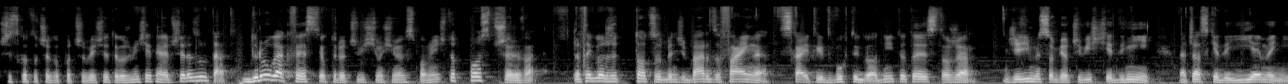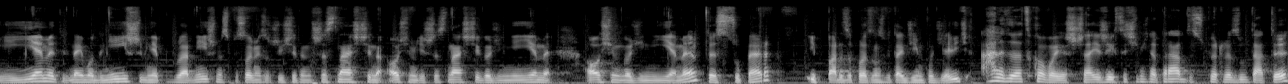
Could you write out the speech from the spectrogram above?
wszystko to, czego potrzebujecie do tego, żeby mieć jak najlepsze rezultaty. Druga kwestia, o której oczywiście musimy wspomnieć, to post przerywany. Dlatego, że to, co będzie bardzo fajne w skali tych dwóch tygodni, to to jest to, że Dzielimy sobie oczywiście dni na czas, kiedy jemy, nie jemy. Tym najmodniejszym, najpopularniejszym sposobem jest oczywiście ten 16 na 8, gdzie 16 godzin nie jemy, a 8 godzin jemy. To jest super i bardzo polecam sobie tak dzień podzielić, ale dodatkowo jeszcze, jeżeli chcecie mieć naprawdę super rezultaty,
